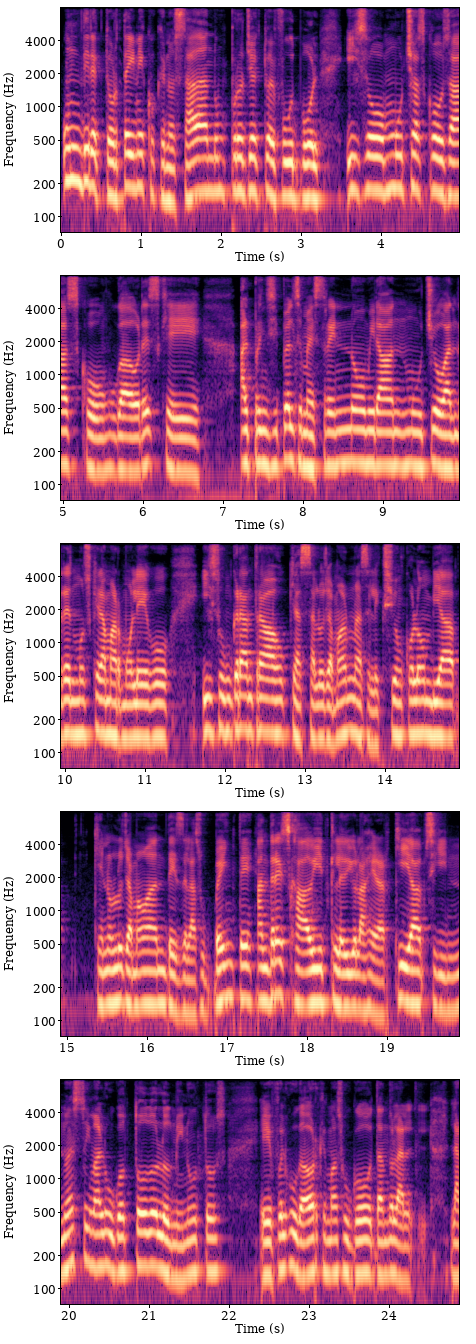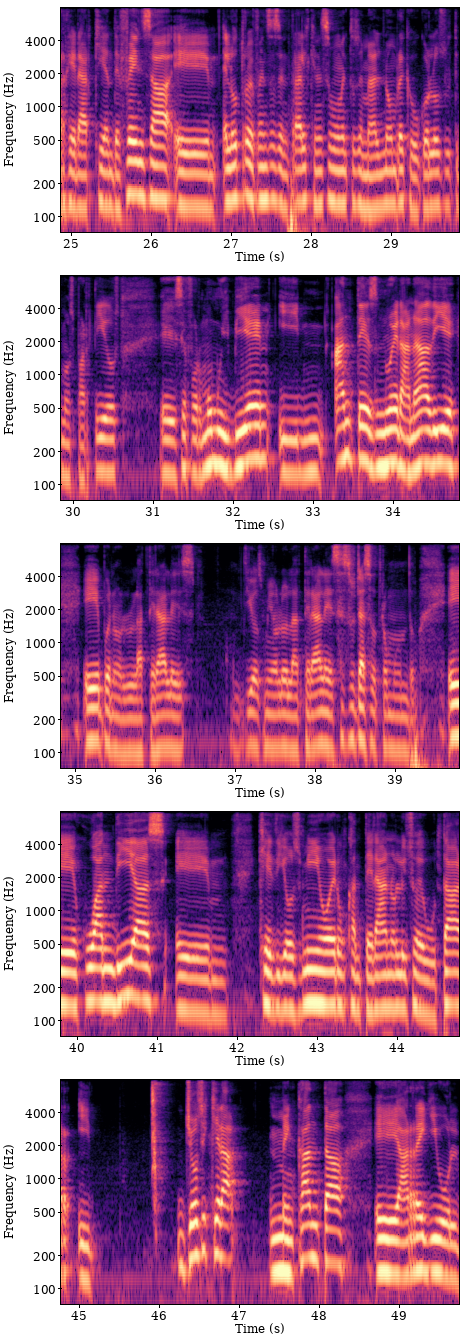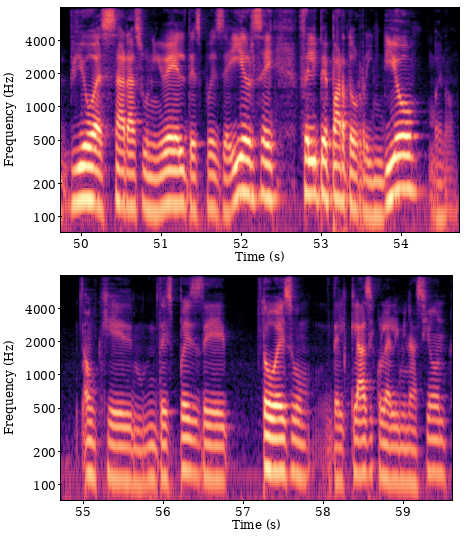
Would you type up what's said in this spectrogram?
un director técnico que nos está dando un proyecto de fútbol, hizo muchas cosas con jugadores que al principio del semestre no miraban mucho. Andrés Mosquera Marmolejo hizo un gran trabajo que hasta lo llamaron a Selección Colombia que no lo llamaban desde la sub-20. Andrés Javid, que le dio la jerarquía, si no estoy mal, jugó todos los minutos. Eh, fue el jugador que más jugó dando la, jerarquía en defensa. Eh, el otro defensa central, que en ese momento se me da el nombre, que jugó los últimos partidos. Eh, se formó muy bien y antes no era nadie. bueno, los laterales, Dios mío, los laterales, eso ya es otro mundo. Juan Díaz, que Dios mío, era un canterano, lo hizo debutar y yo siquiera me encanta. Eh, Arregui volvió a estar a su nivel después de irse. Felipe Pardo rindió. Bueno, aunque después de todo eso, del clásico, la eliminación,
